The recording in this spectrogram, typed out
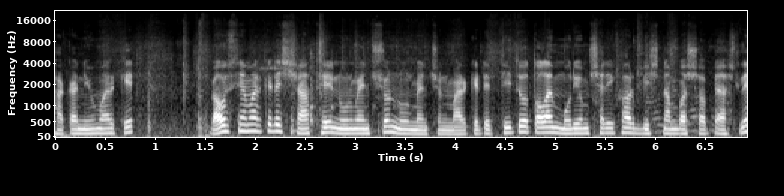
ঢাকা নিউ মার্কেট। গাউসিয়া মার্কেটের সাথে নূর ম্যানশন মার্কেটের তৃতীয় তলায় মরিয়ম শাড়ি ঘর বিশ নাম্বার শপে আসলে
